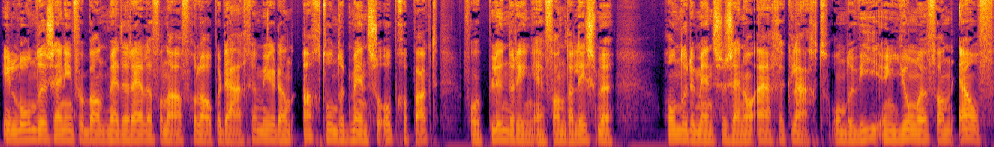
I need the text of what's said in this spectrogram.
In Londen zijn in verband met de rellen van de afgelopen dagen... meer dan 800 mensen opgepakt voor plundering en vandalisme. Honderden mensen zijn al aangeklaagd, onder wie een jongen van 11...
